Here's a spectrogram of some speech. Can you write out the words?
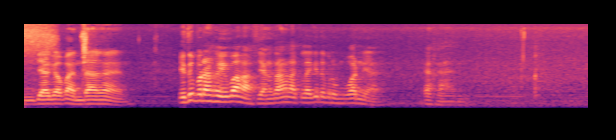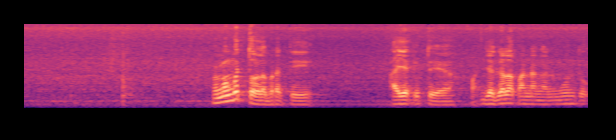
Menjaga pandangan. Itu pernah kami bahas, yang salah laki-laki itu perempuannya. Ya kan? Memang betul lah berarti ayat itu ya. Jagalah pandanganmu untuk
